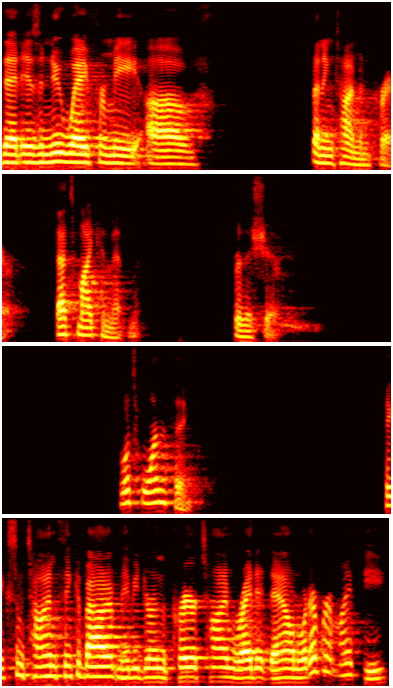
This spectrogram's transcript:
that is a new way for me of spending time in prayer. That's my commitment for this year. What's one thing? Take some time, think about it, maybe during the prayer time, write it down, whatever it might be.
